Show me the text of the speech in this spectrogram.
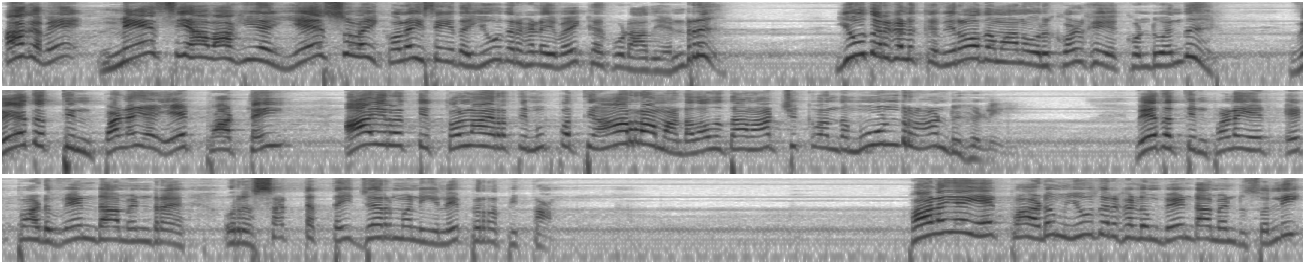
ஆகவே மேசியாவாகிய இயேசுவை கொலை செய்த யூதர்களை வைக்கக்கூடாது என்று யூதர்களுக்கு விரோதமான ஒரு கொள்கையை கொண்டு வந்து வேதத்தின் பழைய ஏற்பாட்டை ஆயிரத்தி தொள்ளாயிரத்தி முப்பத்தி ஆறாம் ஆண்டு அதாவது தான் ஆட்சிக்கு வந்த மூன்று ஆண்டுகளில் வேதத்தின் பழைய ஏற்பாடு வேண்டாம் என்ற ஒரு சட்டத்தை ஜெர்மனியிலே பிறப்பித்தான். பழைய ஏற்பாடும் யூதர்களும் வேண்டாம் என்று சொல்லி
